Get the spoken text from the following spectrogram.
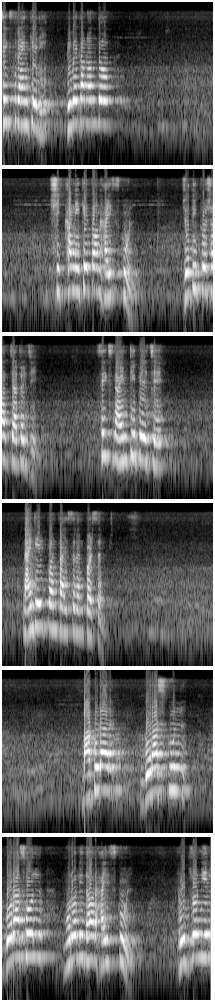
সিক্স র্যাঙ্কেরই Vivekananda Shiksha Niketan high school Jyotiprasad Chatterjee six ninety পেয়েছে ninety eight point five seven percent বাঁকুড়ার Gora school Gorasol Muralidhar high school, Rudranil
